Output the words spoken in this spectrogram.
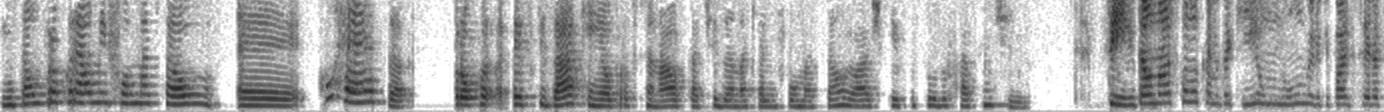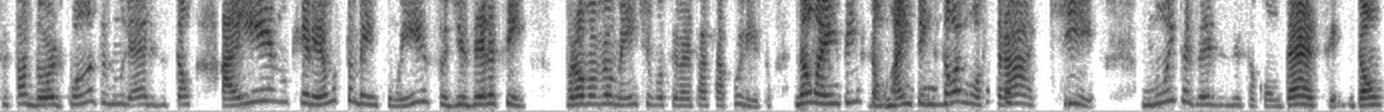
Então, procurar uma informação é, correta, pesquisar quem é o profissional que está te dando aquela informação, eu acho que isso tudo faz sentido. Sim, então nós colocamos aqui um número que pode ser assustador. Quantas mulheres estão aí? Não queremos também com isso dizer assim, provavelmente você vai passar por isso. Não é a intenção. A intenção é mostrar que muitas vezes isso acontece. Então,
